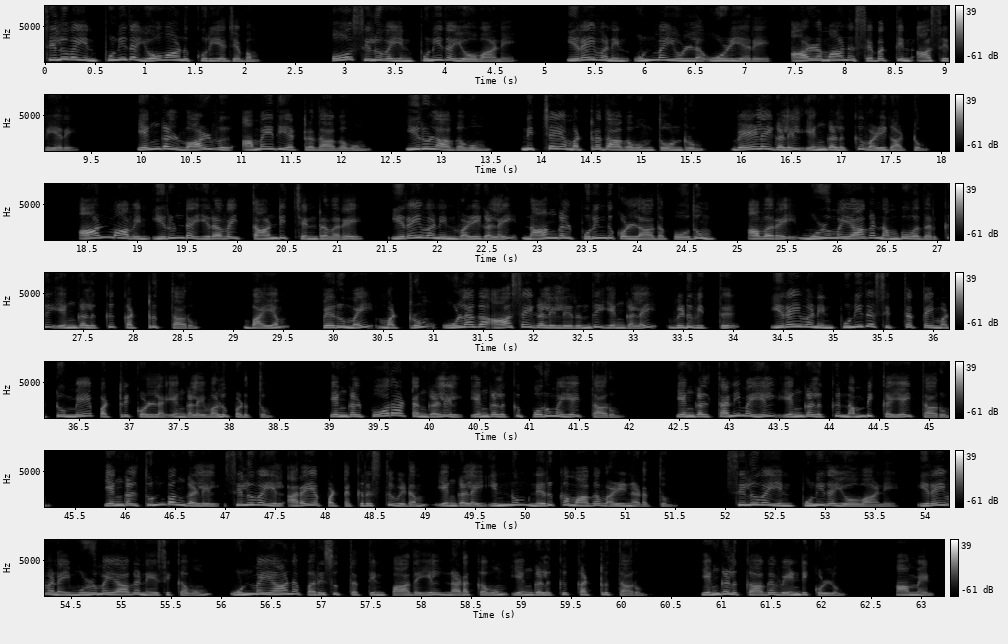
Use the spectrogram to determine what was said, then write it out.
சிலுவையின் புனித யோவானுக்குரிய ஜெபம். ஓ சிலுவையின் புனித யோவானே இறைவனின் உண்மையுள்ள ஊழியரே ஆழமான செபத்தின் ஆசிரியரே எங்கள் வாழ்வு அமைதியற்றதாகவும் இருளாகவும் நிச்சயமற்றதாகவும் தோன்றும் வேளைகளில் எங்களுக்கு வழிகாட்டும். ஆன்மாவின் இருண்ட இரவைத் தாண்டிச் சென்றவரே இறைவனின் வழிகளை நாங்கள் புரிந்து கொள்ளாத போதும் அவரை முழுமையாக நம்புவதற்கு எங்களுக்கு கற்றுத்தாரும் பயம் பெருமை மற்றும் உலக ஆசைகளிலிருந்து எங்களை விடுவித்து இறைவனின் புனித சித்தத்தை மட்டுமே பற்றிக்கொள்ள எங்களை வலுப்படுத்தும். எங்கள் போராட்டங்களில் எங்களுக்கு பொறுமையைத் தாரும். எங்கள் தனிமையில் எங்களுக்கு நம்பிக்கையைத் தாரும். எங்கள் துன்பங்களில் சிலுவையில் அறையப்பட்ட கிறிஸ்துவிடம் எங்களை இன்னும் நெருக்கமாக வழிநடத்தும். சிலுவையின் புனித யோவானே இறைவனை முழுமையாக நேசிக்கவும் உண்மையான பரிசுத்தத்தின் பாதையில் நடக்கவும் எங்களுக்கு கற்றுத்தாரும் எங்களுக்காக வேண்டிக் கொள்ளும். ஆமேன்.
